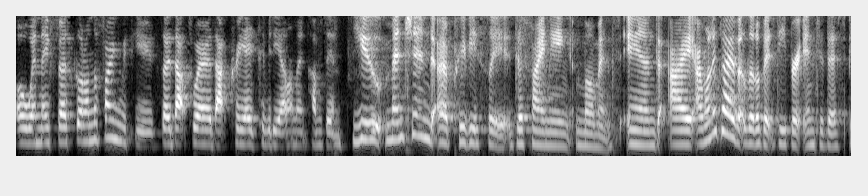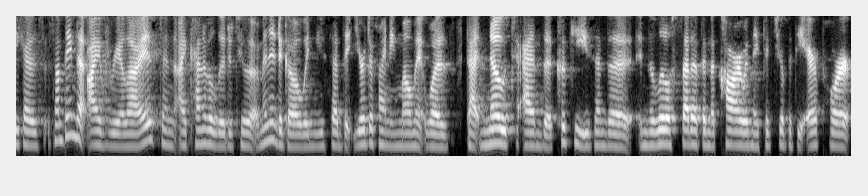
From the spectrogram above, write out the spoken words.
or when they first got on the phone with you. So that's where that creativity element comes in. You mentioned uh, previously defining moments and i i want to dive a little bit deeper into this because something that i've realized and i kind of alluded to a minute ago when you said that your defining moment was that note and the cookies and the in the little setup in the car when they picked you up at the airport.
